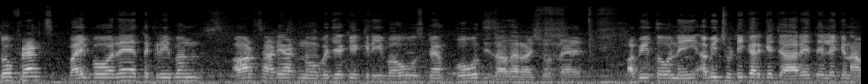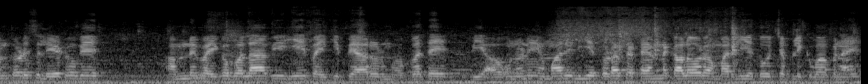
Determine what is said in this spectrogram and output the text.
तो फ्रेंड्स भाई बोल रहे हैं तकरीबन आठ साढ़े आठ नौ बजे के करीब आओ उस टाइम बहुत ही ज़्यादा रश होता है अभी तो नहीं अभी छुट्टी करके जा रहे थे लेकिन हम थोड़े से लेट हो गए हमने भाई को बोला अभी ये भाई की प्यार और मोहब्बत है भी आओ। उन्होंने हमारे लिए थोड़ा सा टाइम निकाला और हमारे लिए दो चपली कबाब बनाए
